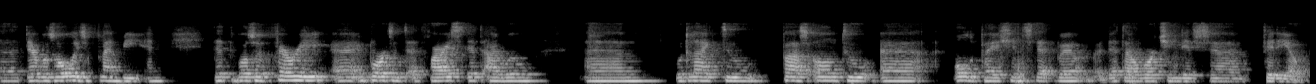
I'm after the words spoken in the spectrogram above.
uh, there was always a plan B. And that was a very uh, important advice that I will um, would like to pass on to all the patients that were that are watching this uh, video.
